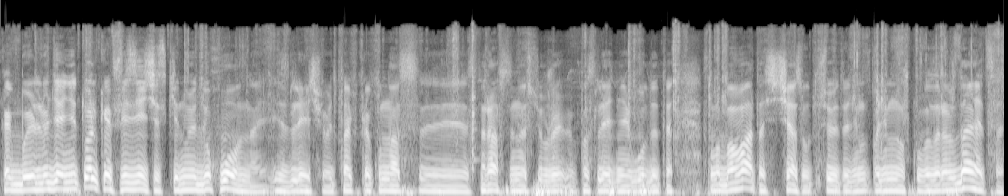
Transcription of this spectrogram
как бы людей не только физически, но и духовно излечивать, так как у нас э, с нравственностью уже последние годы это слабовато. Сейчас вот все это понемножку возрождается.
